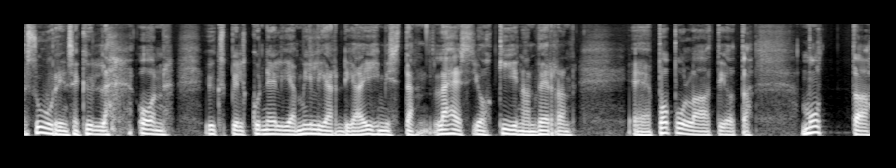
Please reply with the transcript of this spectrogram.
suurin se kyllä on, 1,4 miljardia ihmistä, lähes jo Kiinan verran populaatiota, mutta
